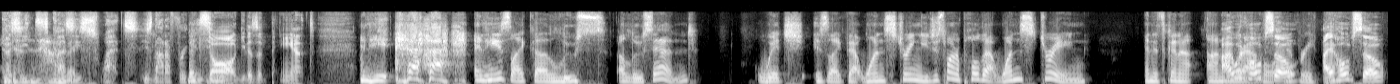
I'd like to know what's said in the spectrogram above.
Because he, he, he, sweats. He's not a freaking see, dog. He doesn't pant. And he and he's like a loose a loose end which is like that one string. You just want to pull that one string, and it's going to unravel. I would hope so. Everything. I hope so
